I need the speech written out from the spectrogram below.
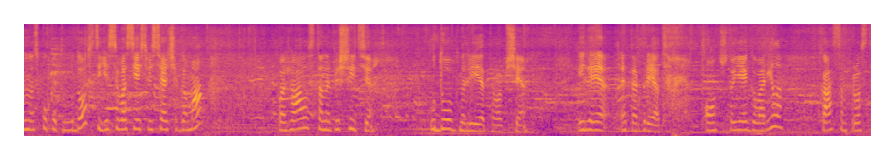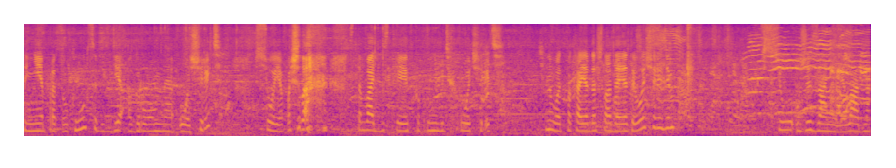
Но насколько это в удобстве. Если у вас есть висячий гамак, пожалуйста, напишите, удобно ли это вообще. Или это бред. О, что я и говорила, кассам просто не протолкнуться. Везде огромная очередь. Все, я пошла вставать быстрее в какую-нибудь очередь. Ну вот, пока я дошла до этой очереди, все уже заняли. Ладно,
